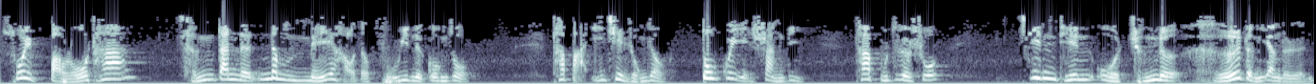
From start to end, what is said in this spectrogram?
所以保罗他承担了那么美好的福音的工作，他把一切荣耀都归给上帝，他不住的说。今天我成了何等样的人，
